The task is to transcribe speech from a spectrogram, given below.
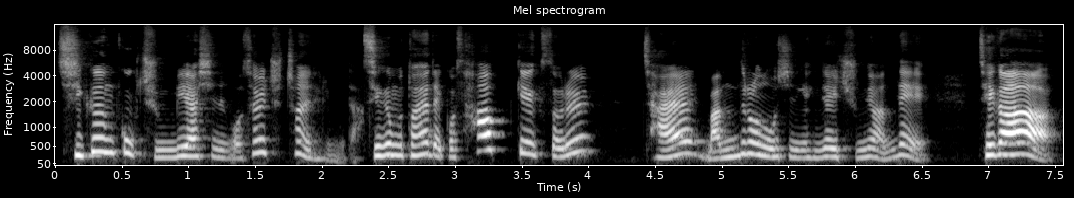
지금 꼭 준비하시는 것을 추천해 드립니다. 지금부터 해야 될 거 사업 계획서를 잘 만들어 놓으시는 게 굉장히 중요한데 제가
